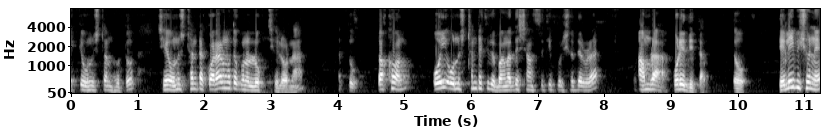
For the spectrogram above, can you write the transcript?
একটি অনুষ্ঠান হতো। সেই অনুষ্ঠানটা করার মতো কোনো লোক ছিল না। তো তখন ওই অনুষ্ঠানটা কিন্তু বাংলাদেশ সাংস্কৃতিক পরিষদের ওরা আমরা করে দিতাম। তো টেলিভিশনে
